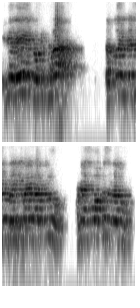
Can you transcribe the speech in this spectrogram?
इधर है ये टॉपिक पूरा। तब तो इंटरेस्ट और ड्राइंग के बारे में बात करूँ वरना इसको वापस समझा दूँ।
